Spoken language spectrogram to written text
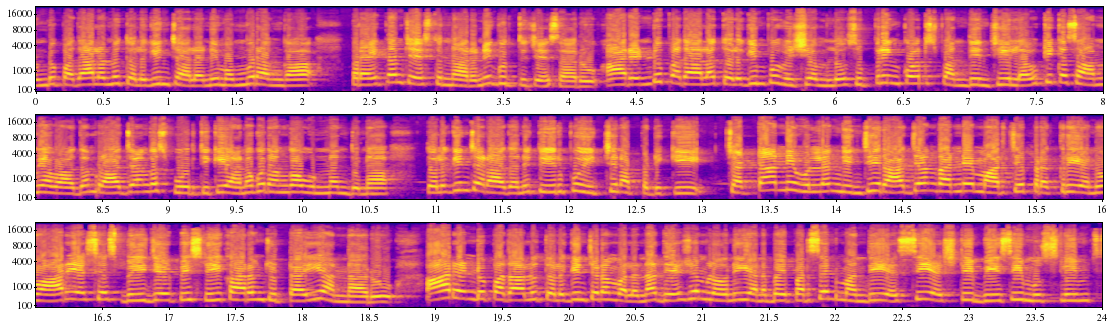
రెండు పదాలను తొలగించాలని ముమ్మురంగా ప్రయత్నం చేస్తున్నారని గుర్తు చేశారు. ఆ రెండు పదాల తొలగింపు విషయంలో సుప్రీంకోర్టు స్పందించి లౌకిక సామ్యవాదం రాజ్యాంగ స్ఫూర్తికి అనుగుణంగా ఉన్నందున తొలగించరాదని తీర్పు ఇచ్చినప్పటికీ చట్టాన్ని ఉల్లంఘించి రాజ్యాంగాన్నే మార్చే ప్రక్రియను ఆర్ఎస్ఎస్ బీజేపీ శ్రీకారం చుట్టాయి అన్నారు. ఆ రెండు పదాలు తొలగించడం వలన దేశంలోని ఎనభై పర్సెంట్ మంది ఎస్సీ ఎస్టీ బీసీ ముస్లింస్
